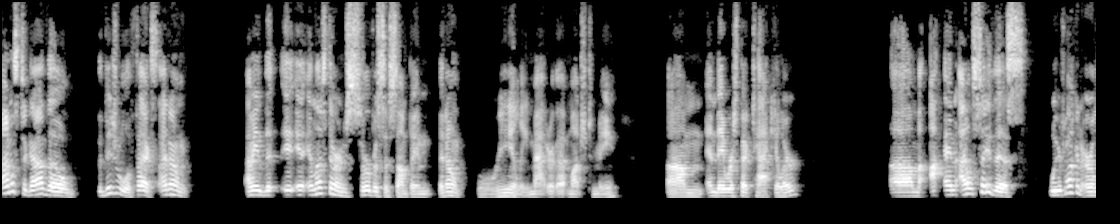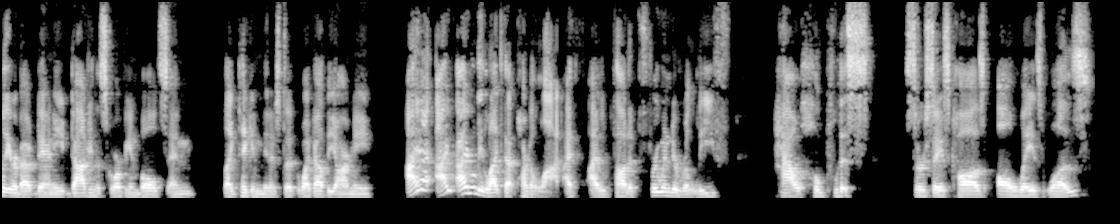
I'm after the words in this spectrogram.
honest to God, though, the visual effects, I don't. I mean, the, i i- unless they're in service of something, they don't really matter that much to me. Um, and they were spectacular. Um, I, and I'll say this: we were talking earlier about Dany dodging the scorpion bolts and like taking minutes to wipe out the army. I I, I really liked that part a lot. I I thought it threw into relief how hopeless Cersei's cause always was.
